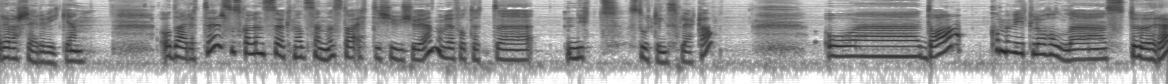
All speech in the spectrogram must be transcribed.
reversere Viken. Og Deretter så skal en søknad sendes da etter 2021, når vi har fått et uh, nytt stortingsflertall. Og uh, da kommer vi til å holde Støre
